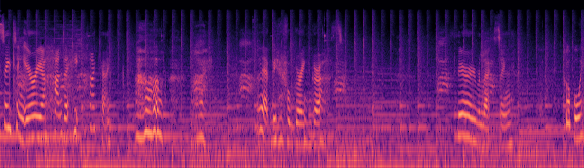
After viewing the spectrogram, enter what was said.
seating area under here. Okay. Look at that beautiful green grass. Very relaxing. Good boy.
